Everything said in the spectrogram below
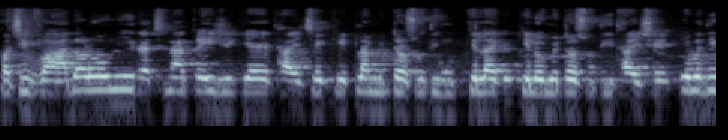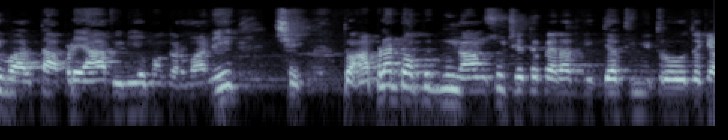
પછી વાદળોની રચના કઈ જગ્યાએ થાય છે? કેટલા મીટર સુધી કેટલા કિલોમીટર સુધી થાય છે? એ બધી વાર્તા આપણે આ વિડીયોમાં કરવાની છે. તો આપણા ટોપિકનું નામ શું છે? તો પહેલા વિદ્યાર્થી મિત્રો, તો કે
